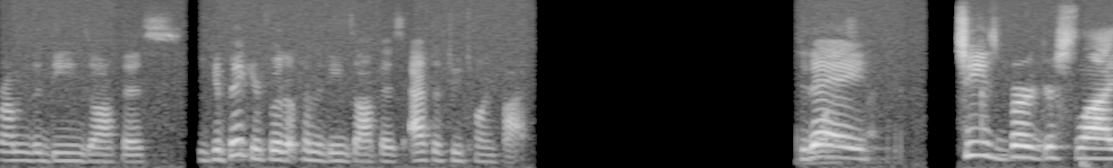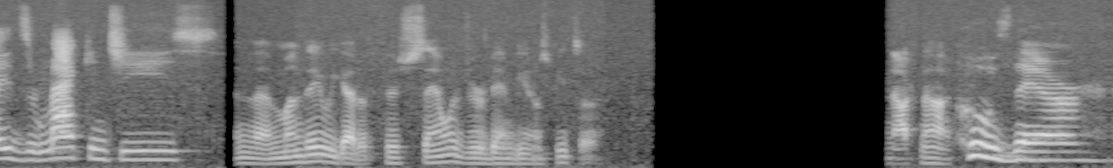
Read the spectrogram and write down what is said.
from the dean's office. You can pick your food up from the dean's office after 225. Today, cheeseburger slides or mac and cheese. And then Monday, we got a fish sandwich or Bambino's pizza. Knock, knock. Who's there?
